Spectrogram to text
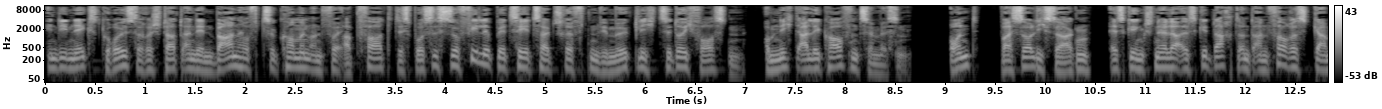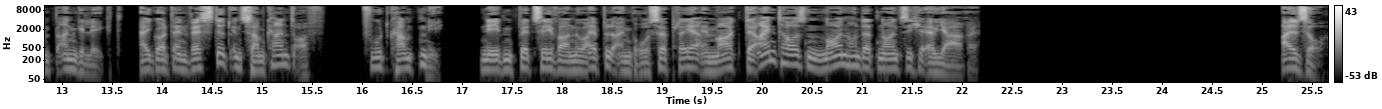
in die nächstgrößere Stadt an den Bahnhof zu kommen und vor Abfahrt des Busses so viele PC-Zeitschriften wie möglich zu durchforsten, um nicht alle kaufen zu müssen. Und, was soll ich sagen, es ging schneller als gedacht und an Forrest Gump angelegt. I got invested in some kind of food company. Neben PC war nur Apple ein großer Player im Markt der 1990er Jahre. Also,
